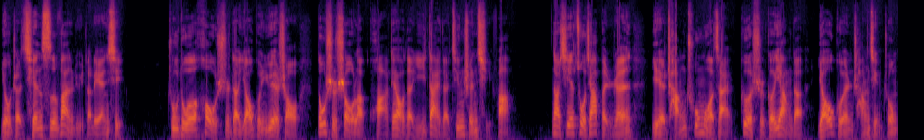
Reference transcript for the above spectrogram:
有着千丝万缕的联系。诸多后世的摇滚乐手都是受了垮掉的一代的精神启发。那些作家本人也常出没在各式各样的摇滚场景中，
